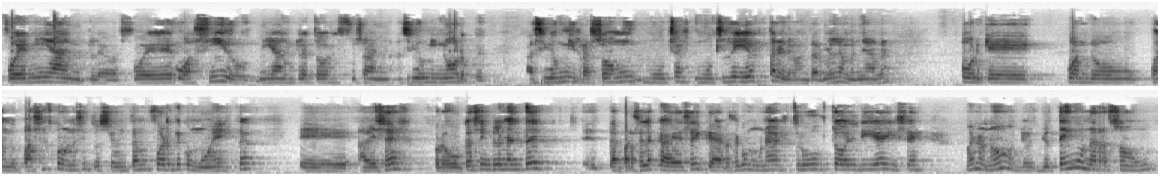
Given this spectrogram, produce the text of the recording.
fue mi ancla, fue o ha sido mi ancla todos estos años, ha sido mi norte, ha sido mi razón muchos, muchos días para levantarme en la mañana, porque cuando, cuando pasas por una situación tan fuerte como esta, eh, a veces provoca simplemente eh, taparse la cabeza y quedarse como una avestruz todo el día y dices, bueno, no, yo, yo tengo una razón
